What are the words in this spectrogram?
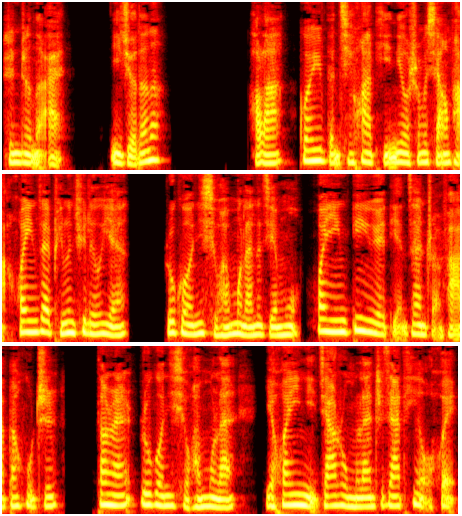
真正的爱。你觉得呢？好啦，关于本期话题，你有什么想法？欢迎在评论区留言。如果你喜欢木兰的节目，欢迎订阅、点赞、转发、当护知。当然，如果你喜欢木兰，也欢迎你加入木兰之家听友会。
